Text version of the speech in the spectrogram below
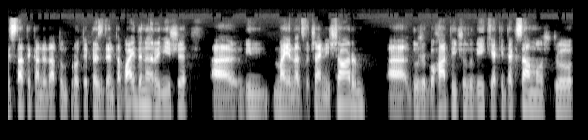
стати кандидатом проти президента Байдена раніше. Е, він має надзвичайний шарм, е, дуже багатий чоловік, як і так само, що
